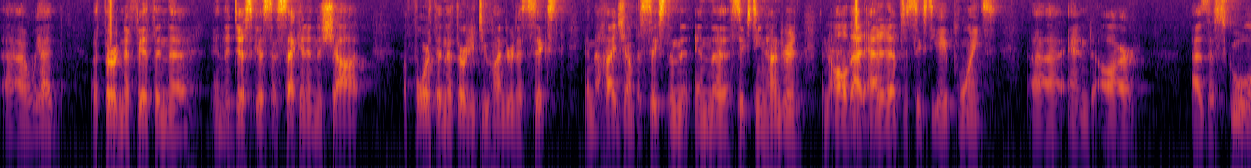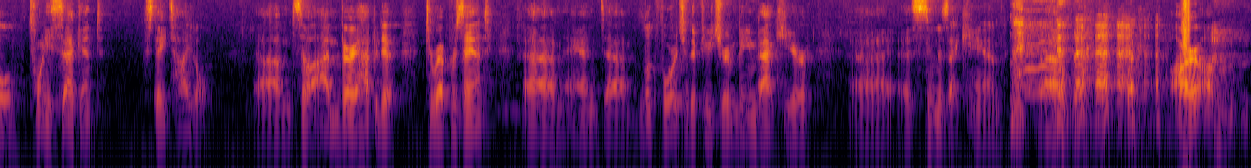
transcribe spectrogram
Uh, we had a third and a fifth in the in the discus, a second in the shot, a fourth in the 3200, a sixth in the high jump, a sixth in the, in the 1600, and all that added up to 68 points, uh, and our, as a school, 22nd state title. Um, so I'm very happy to to represent, um, and uh, look forward to the future and being back here uh, as soon as I can. Uh, our um,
